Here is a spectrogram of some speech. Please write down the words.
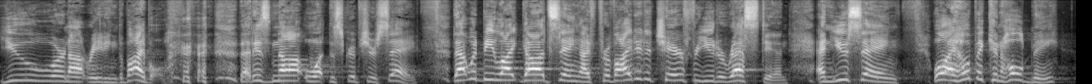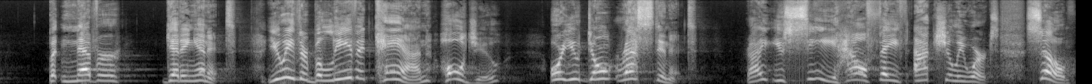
You are not reading the Bible. that is not what the scriptures say. That would be like God saying, I've provided a chair for you to rest in, and you saying, Well, I hope it can hold me, but never getting in it. You either believe it can hold you or you don't rest in it, right? You see how faith actually works. So,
